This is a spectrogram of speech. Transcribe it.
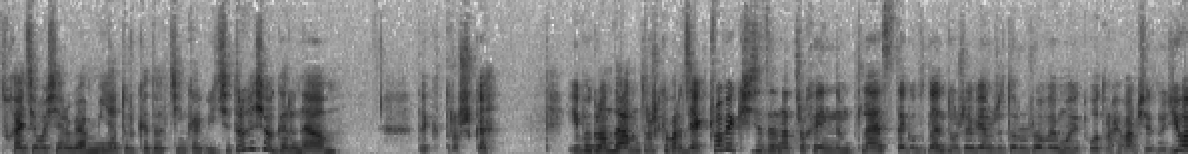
Słuchajcie, właśnie robiłam miniaturkę do odcinka. Widzicie, trochę się ogarnęłam. Tak troszkę. I wyglądam troszkę bardziej jak człowiek, siedzę na trochę innym tle z tego względu, że wiem, że to różowe moje tło trochę Wam się znudziło,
